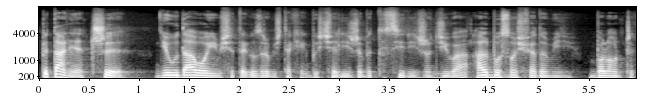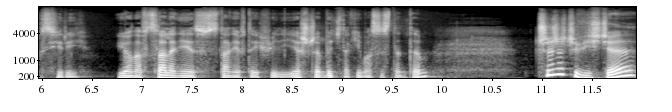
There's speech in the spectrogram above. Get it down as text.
Pytanie, czy nie udało im się tego zrobić tak, jakby chcieli, żeby to Siri rządziła, albo są świadomi bolączek Siri i ona wcale nie jest w stanie w tej chwili jeszcze być takim asystentem, czy rzeczywiście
